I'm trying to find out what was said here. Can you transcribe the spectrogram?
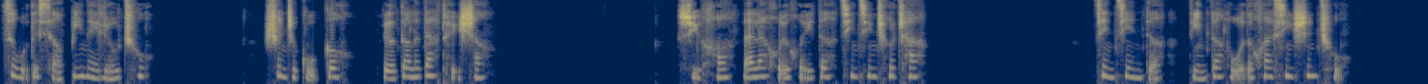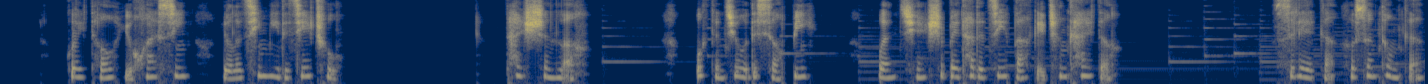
自我的小臂内流出，顺着骨沟。流到了大腿上，许豪来来回回的轻轻抽插，渐渐的顶到了我的花心深处。龟头与花心有了亲密的接触，太深了，我感觉我的小臂完全是被他的鸡巴给撑开的，撕裂感和酸痛感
